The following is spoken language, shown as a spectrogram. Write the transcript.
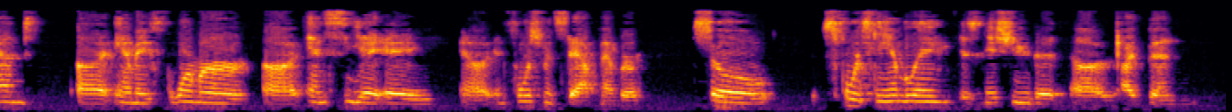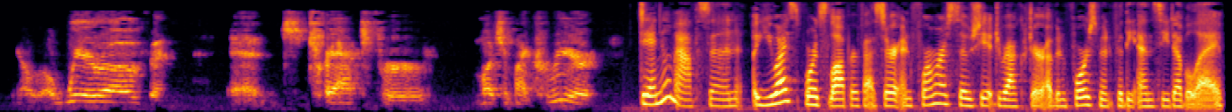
and uh, am a former uh, NCAA enforcement staff member. So sports gambling is an issue that uh, I've been you know, aware of and, and tracked for much of my career. Daniel Matheson, a UI sports law professor and former associate director of enforcement for the NCAA,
